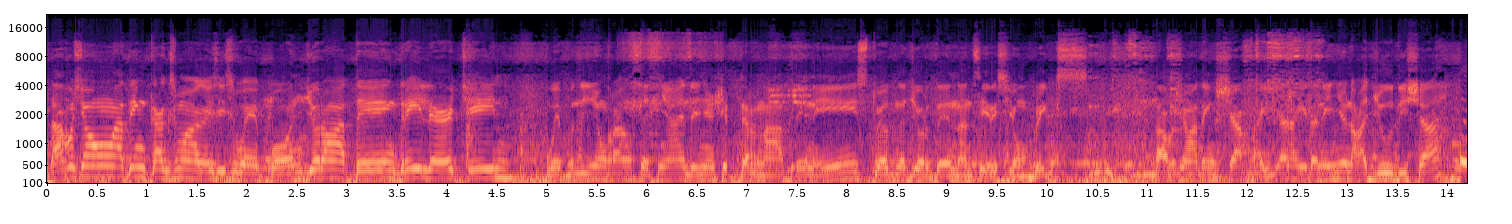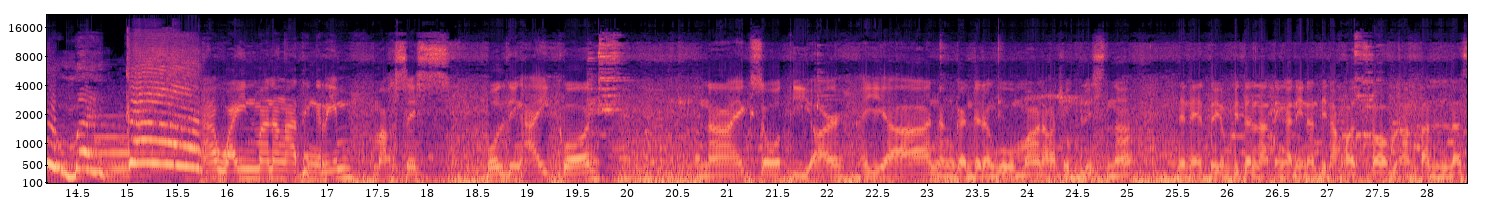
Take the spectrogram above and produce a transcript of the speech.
Tapos yung ating cogs mga guys is weapon. Dure ang ating trailer, chain. Weapon din yung crankset niya. And then yung shifter natin is 12 na Jordan. Non-series yung brakes. Tapos yung ating shock. Ayan, nakita ninyo. Naka-Judy siya. Oh my God! Ah, wine man ang ating rim. Maxes. Holding icon na XOTR. Ayan, ang ganda ng guma, nakatubeless na. Then ito yung pedal natin kaninang tinakot. Sobrang tanlas.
